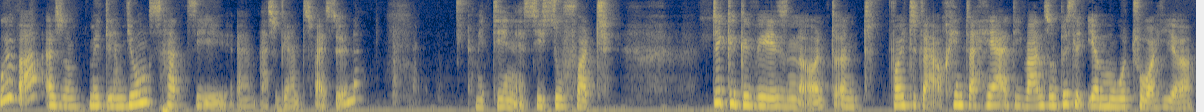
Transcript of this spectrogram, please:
cool war. Also mit den Jungs hat sie, ähm, also wir haben zwei Söhne, mit denen ist sie sofort dicke gewesen und, und wollte da auch hinterher. Die waren so ein bisschen ihr Motor hier.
